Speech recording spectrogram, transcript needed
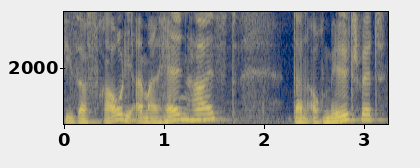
dieser Frau, die einmal Helen heißt, dann auch Mildred,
